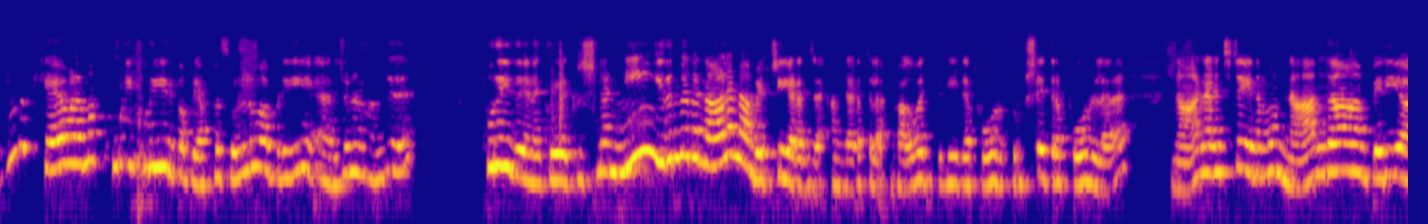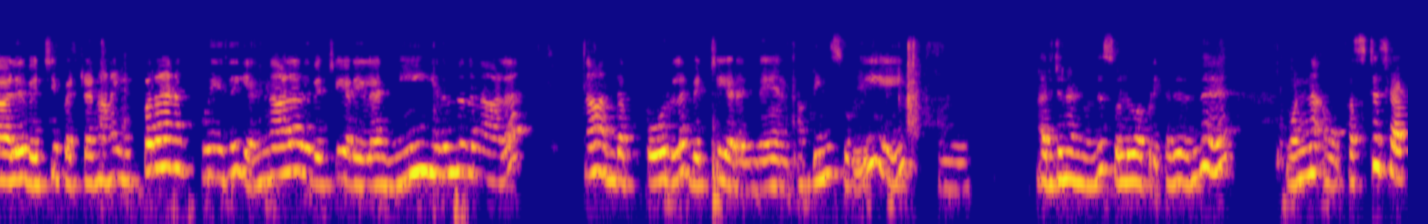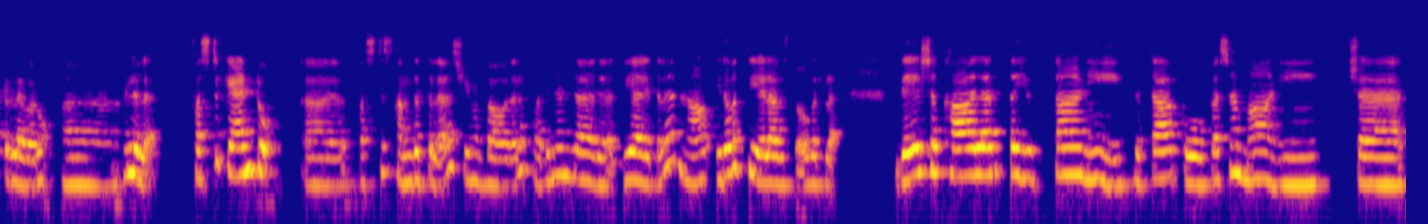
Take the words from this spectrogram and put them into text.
ரொம்ப கேவலமா கூடி கூடி இருப்ப அப்படி. அப்ப சொல்லுவா அப்படி அர்ஜுனன் வந்து புரியுது எனக்கு கிருஷ்ணன். நீ இருந்ததுனால நான் வெற்றி அடைஞ்சேன். அந்த இடத்துல பகவத்கீதை போர் குருக்ஷேத்திர போர்ல நான் நினைச்சிட்டு என்னமோ நான் தான் பெரிய ஆளு வெற்றி பெற்றேன் ஆனா இப்பதான் எனக்கு புரியுது என்னால அது வெற்றி அடையல. நீ இருந்ததுனால நான் அந்த போர்ல வெற்றி அடைந்தேன் அப்படின்னு சொல்லி அர்ஜுனன் வந்து சொல்லுவா அப்படி. அது வந்து ஒன்னா ஃபர்ஸ்ட் சாப்டர்ல வரும். ஆஹ் இல்ல இல்ல. ஃபர்ஸ்ட் கேண்டோ ஃபர்ஸ்ட் ஸ்கந்தத்துல ஸ்ரீமத் பாவத்துல பதினைந்தாவது அத்தியாயத்துல நான் இருபத்தி ஏழாவது ஸ்லோகத்துல தேச காலர்த்த யுக்தானி ஹிருதாபோபசமானி ச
